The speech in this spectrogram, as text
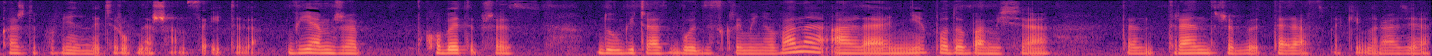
każdy powinien mieć równe szanse i tyle. Wiem, że kobiety przez długi czas były dyskryminowane, ale nie podoba mi się ten trend, żeby teraz w takim razie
